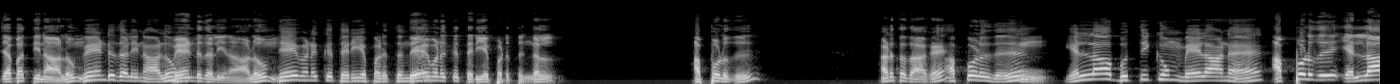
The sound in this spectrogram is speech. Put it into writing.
ஜபத்தினாலும் வேண்டுதலினாலும் வேண்டுதலினாலும் தேவனுக்கு தெரியப்படுத்துங்கள். தேவனுக்கு தெரியப்படுத்துங்கள். அப்பொழுது அடுத்ததாக அப்பொழுது எல்லா புத்திக்கும் மேலான அப்பொழுது எல்லா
